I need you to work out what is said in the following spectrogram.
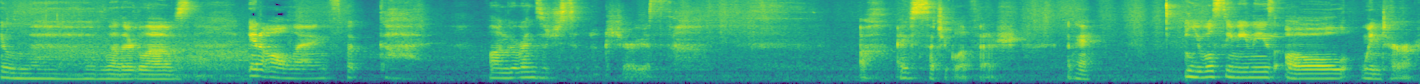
I love leather gloves in all lengths, but God, longer ones are just so luxurious. Oh, I have such a glove fetish. Okay, you will see me in these all winter.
